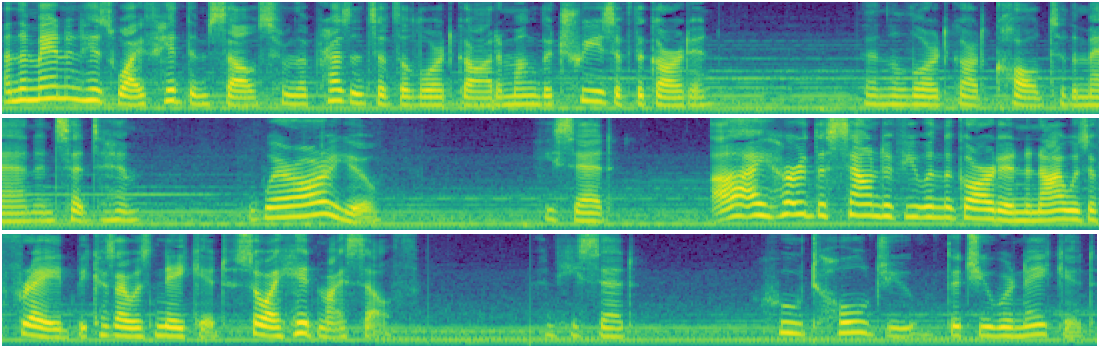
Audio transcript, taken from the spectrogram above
and the man and his wife hid themselves from the presence of the Lord God among the trees of the garden. Then the Lord God called to the man and said to him, Where are you? He said, I heard the sound of you in the garden, and I was afraid because I was naked, so I hid myself. And he said, Who told you that you were naked?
